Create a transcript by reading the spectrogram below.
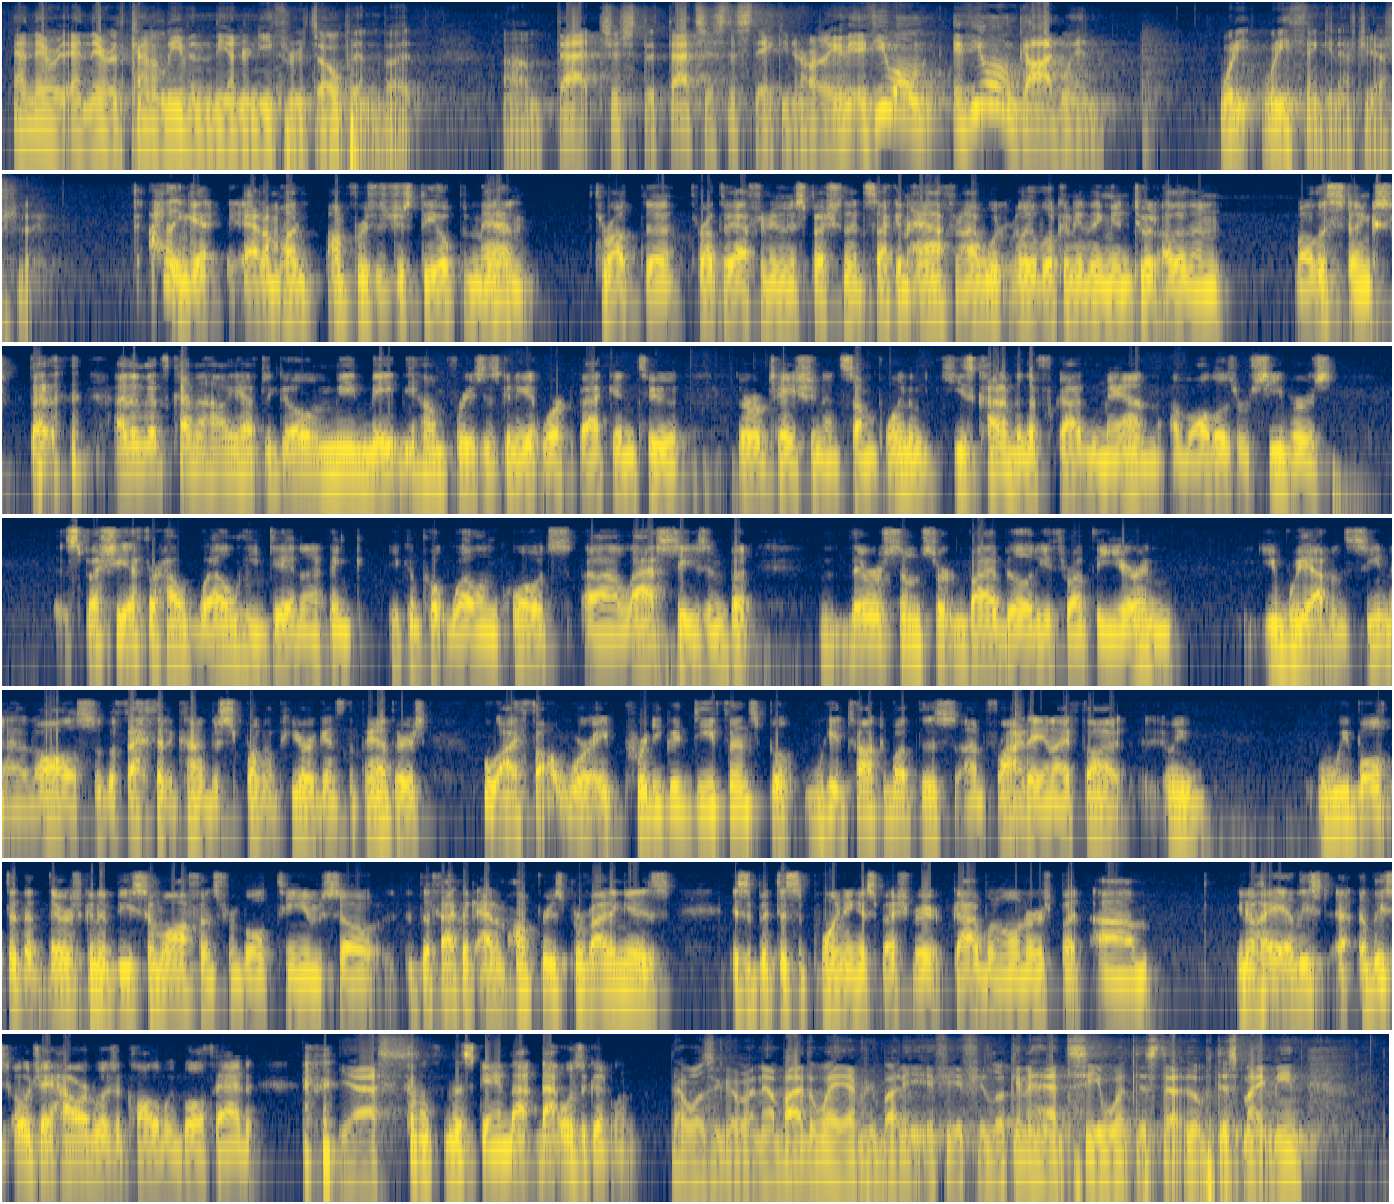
and they were and they were kind of leaving the underneath routes open, but. Um, that just that's just a stake in your heart. Like if, you own if you own Godwin, what are you, what are you thinking after yesterday? I think Adam Humphries is just the open man throughout the throughout the afternoon, especially in that second half. And I wouldn't really look anything into it other than, well, this stinks. I think that's kind of how you have to go. I mean, maybe Humphries is going to get worked back into the rotation at some point. I mean, he's kind of been the forgotten man of all those receivers, especially after how well he did. And I think you can put "well" in quotes uh, last season, but there was some certain viability throughout the year, and we haven't seen that at all. So the fact that it kind of just sprung up here against the Panthers who I thought were a pretty good defense, but we had talked about this on Friday, and I thought, I mean, we both did that there's going to be some offense from both teams. So the fact that Adam Humphries providing it is is a bit disappointing, especially for Godwin owners. But um, you know, hey, at least at least OJ Howard was a call that we both had. Yes, coming from this game, that that was a good one. That was a good one. Now, by the way, everybody, if if you're looking ahead to see what this does, what this might mean,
